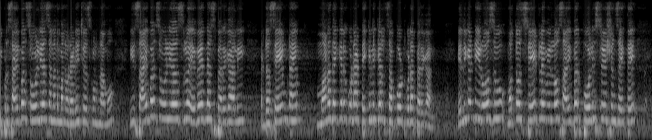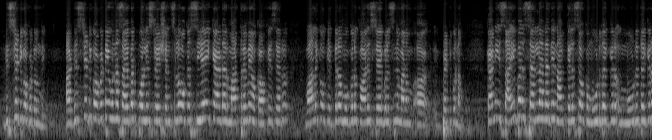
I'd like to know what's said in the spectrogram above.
ఇప్పుడు సైబర్ సోల్జర్స్ అన్నది మనం రెడీ చేసుకుంటున్నాము. ఈ సైబర్ సోల్జర్స్లో అవేర్నెస్ పెరగాలి. అట్ ద సేమ్ టైం మన దగ్గర కూడా టెక్నికల్ సపోర్ట్ కూడా పెరగాలి. ఎందుకంటే ఈరోజు మొత్తం స్టేట్ లెవెల్లో సైబర్ పోలీస్ స్టేషన్స్ అయితే డిస్ట్రిక్ట్కి ఒకటి ఉంది. ఆ డిస్ట్రిక్ట్కి ఒకటి ఉన్న సైబర్ పోలీస్ స్టేషన్స్లో ఒక సిఐ క్యాడర్ మాత్రమే ఒక ఆఫీసర్ వాళ్ళకి ఒక ఇద్దరు ముగ్గురు కానిస్టేబుల్స్ని మనం పెట్టుకున్నాం. కానీ సైబర్ సెల్ అనేది నాకు తెలిసి ఒక మూడు దగ్గర మూడు దగ్గర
